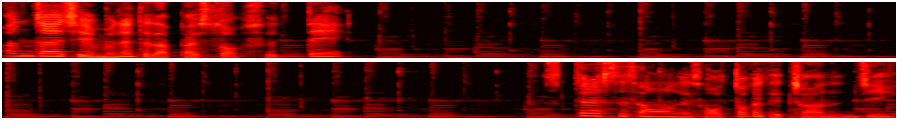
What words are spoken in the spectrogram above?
환자의 질문에 대답할 수 없을 때 스트레스 상황에서 어떻게 대처하는지.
